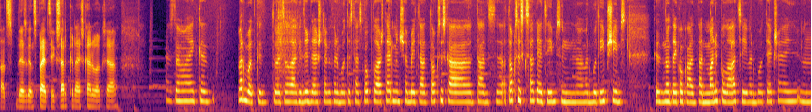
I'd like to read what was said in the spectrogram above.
tāds diezgan spēcīgs sarkanais karoks. Jā. Es domāju, ka varbūt ka to cilvēki ir dzirdējuši. Tagad varbūt tas tāds populārs termins šobrīd tā toksiskā, tādas uh, toksiskas attiecības un uh, varbūt īpašības, ka notiek kaut kāda tāda manipulācija, varbūt iekšēji. Un,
